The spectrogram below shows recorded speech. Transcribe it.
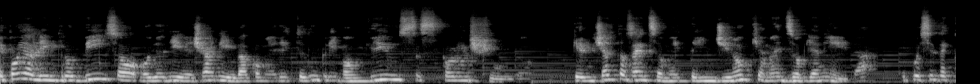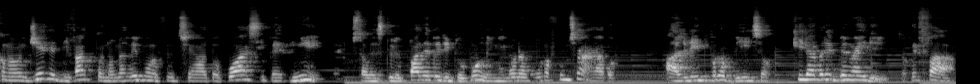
E poi all'improvviso, voglio dire, ci arriva, come hai detto tu prima, un virus sconosciuto che in un certo senso mette in ginocchio mezzo pianeta e queste tecnologie che di fatto non avevano funzionato quasi per niente state sviluppate per i tumori ma non avevano funzionato, all'improvviso chi l'avrebbe mai detto? Che fa?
